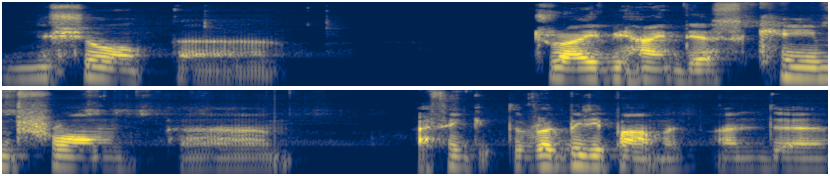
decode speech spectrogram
initial uh, drive behind this came from um, I think the rugby department and. Uh,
